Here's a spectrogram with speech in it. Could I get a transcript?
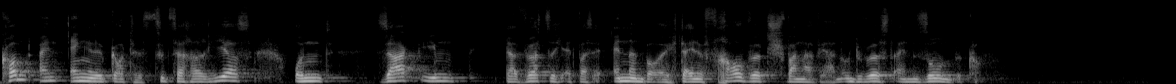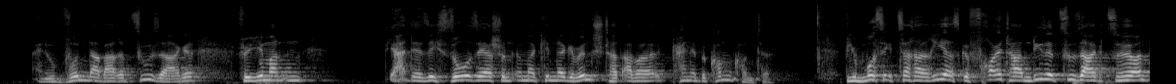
kommt ein Engel Gottes zu Zacharias und sagt ihm, da wird sich etwas ändern bei euch. Deine Frau wird schwanger werden und du wirst einen Sohn bekommen. Eine wunderbare Zusage für jemanden, ja, der sich so sehr schon immer Kinder gewünscht hat, aber keine bekommen konnte. Wie muss sich Zacharias gefreut haben, diese Zusage zu hören?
